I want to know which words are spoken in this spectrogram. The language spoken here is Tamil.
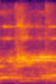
ஓடியா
